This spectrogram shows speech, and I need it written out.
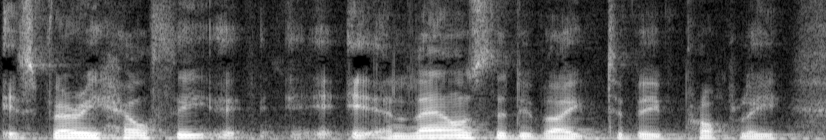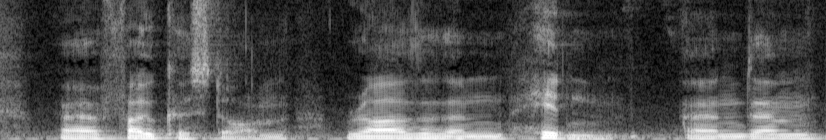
it's very healthy. It, it, allows the debate to be properly uh, focused on rather than hidden. And um,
